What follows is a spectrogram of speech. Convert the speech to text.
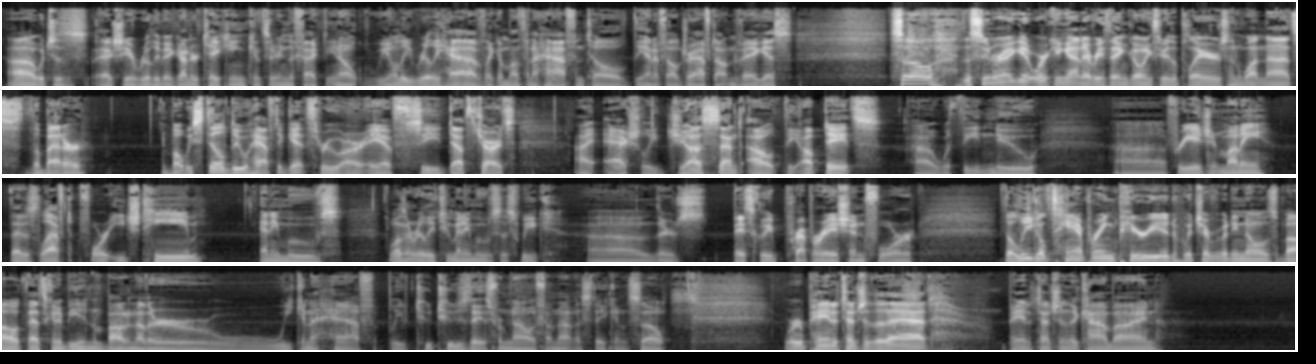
uh, which is actually a really big undertaking considering the fact that, you know, we only really have like a month and a half until the NFL draft out in Vegas. So the sooner I get working on everything, going through the players and whatnots, the better. But we still do have to get through our AFC depth charts. I actually just sent out the updates uh, with the new uh, free agent money that is left for each team. Any moves? There wasn't really too many moves this week. Uh, there's basically preparation for the legal tampering period, which everybody knows about, that's going to be in about another week and a half, I believe, two Tuesdays from now, if I'm not mistaken. So we're paying attention to that, paying attention to the combine.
